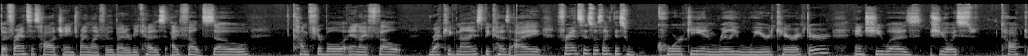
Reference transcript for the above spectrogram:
But Frances Ha changed my life for the better because I felt so comfortable and I felt recognized because I Frances was like this quirky and really weird character and she was she always talked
